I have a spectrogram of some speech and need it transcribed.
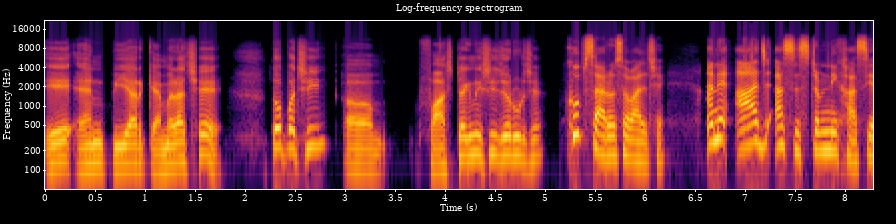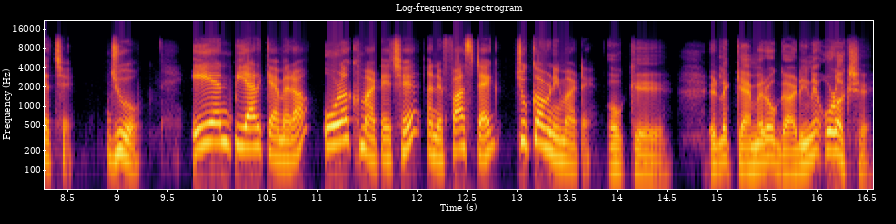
એ એન કેમેરા છે તો પછી ફાસ્ટેગની શી જરૂર છે? ખૂબ સારો સવાલ છે. અને આ જ આ સિસ્ટમની ખાસિયત છે. જુઓ એએનપીઆર કેમેરા ઓળખ માટે છે અને ફાસ્ટેગ ચૂકવણી માટે. ઓકે. એટલે કેમેરો ગાડીને ઓળખશે.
